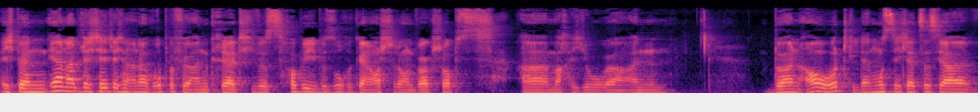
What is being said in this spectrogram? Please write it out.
Ich bin ehrenamtlich tätig in einer Gruppe für ein kreatives Hobby, besuche gerne Ausstellungen und Workshops, äh, mache Yoga. Ein Burnout musste ich letztes Jahr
